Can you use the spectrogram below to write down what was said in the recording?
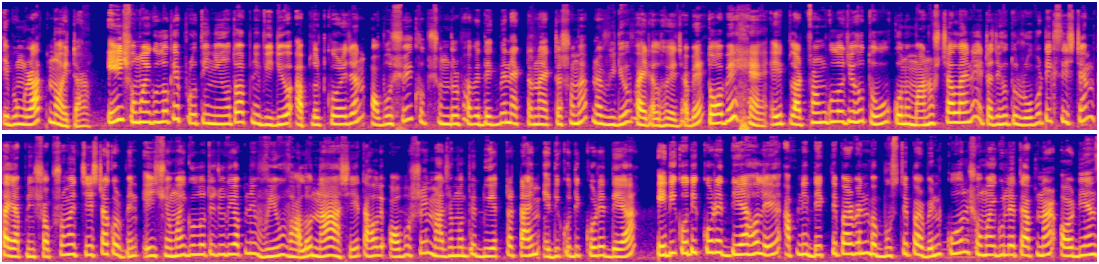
এবং রাত নয়টা। এই সময়গুলোকে প্রতিনিয়ত আপনি ভিডিও আপলোড করে যান। অবশ্যই খুব সুন্দরভাবে দেখবেন একটা না একটা সময় আপনার ভিডিও ভাইরাল হয়ে যাবে। তবে হ্যাঁ এই প্ল্যাটফর্মগুলো যেহেতু কোনো মানুষ চালায় না, এটা যেহেতু রোবোটিক সিস্টেম, তাই আপনি সবসময় চেষ্টা করবেন এই সময়গুলোতে যদি আপনি ভিউ ভালো না আসে, তাহলে অবশ্যই মাঝে মধ্যে দু একটা টাইম এদিক ওদিক করে দেয়া এদিক ওদিক করে দেয়া হলে আপনি দেখতে পারবেন বা বুঝতে পারবেন কোন সময়গুলোতে আপনার অডিয়েন্স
